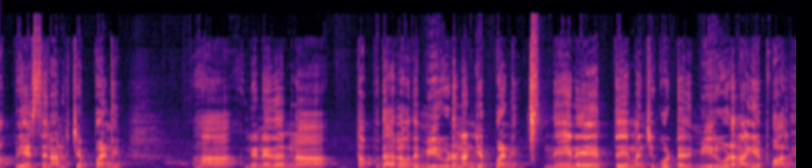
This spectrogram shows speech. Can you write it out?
తప్పు చేస్తే నాకు చెప్పండి. నేను ఏదన్నా తప్పు దారిలో పోతే మీరు కూడా నన్ను చెప్పండి. నేనే చెప్తే మంచిగా కొట్టేది మీరు కూడా నాకు చెప్పాలి.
